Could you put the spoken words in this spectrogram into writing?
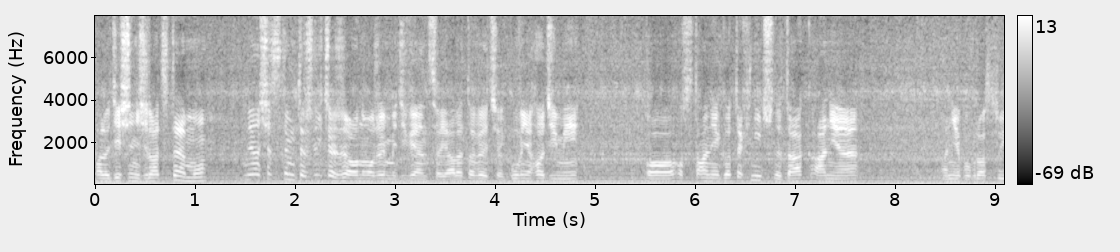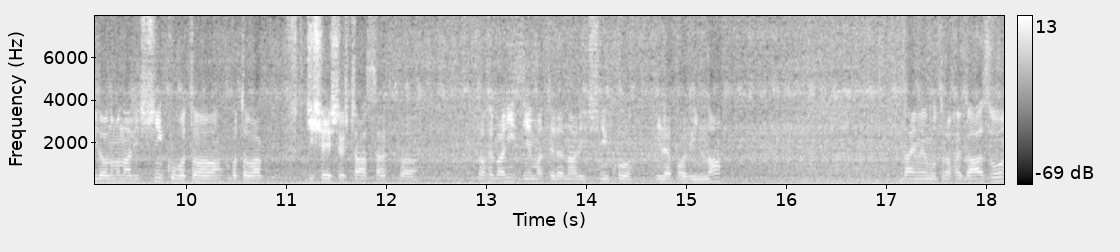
ale 10 lat temu. No Ja się z tym też liczę, że on może mieć więcej, ale to wiecie, głównie chodzi mi o, o stan jego techniczny, tak, a nie, a nie po prostu ile on ma na liczniku, bo to, bo to w dzisiejszych czasach to, to chyba nic nie ma tyle na liczniku, ile powinno. Dajmy mu trochę gazu.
